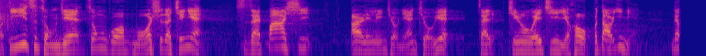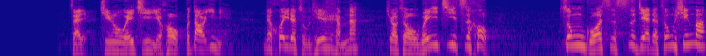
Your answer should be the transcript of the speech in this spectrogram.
我第一次总结中国模式的经验。是在巴西，二零零九年九月，在金融危机以后不到一年，那在金融危机以后不到一年，那会议的主题是什么呢？叫做“危机之后，中国是世界的中心吗？”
